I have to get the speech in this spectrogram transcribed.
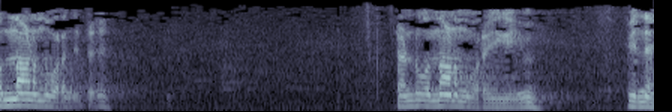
ഒന്നാണെന്ന് പറഞ്ഞിട്ട് രണ്ടും ഒന്നാണെന്ന് പറയുകയും പിന്നെ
